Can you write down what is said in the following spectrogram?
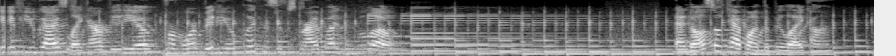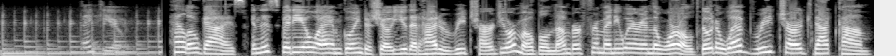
If you guys like our video, for more video click the subscribe button below. And also tap on the bell icon. Thank you. Hello guys, in this video I am going to show you that how to recharge your mobile number from anywhere in the world. Go to webrecharge.com.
